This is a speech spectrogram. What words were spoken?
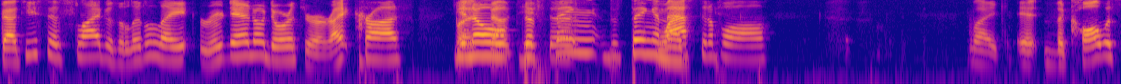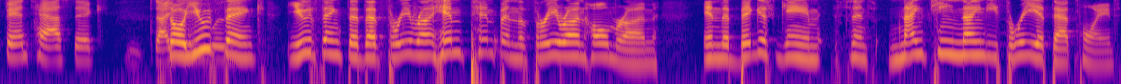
Bautista's slide was a little late. Rougned Odor threw a right cross. You but know the thing, the thing in that blasted a ball. Like it, the call was fantastic. So you was- think you think that that three run him pimping the three run home run in the biggest game since 1993 at that point.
